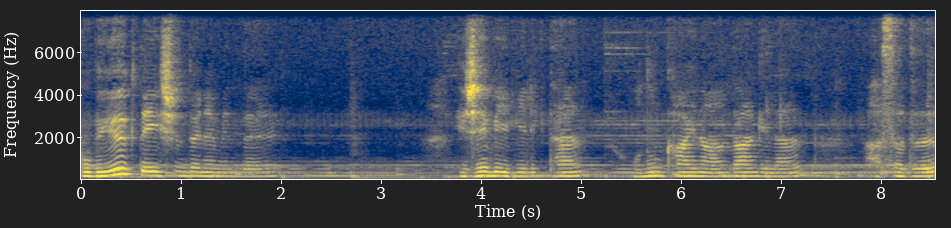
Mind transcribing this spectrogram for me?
Bu büyük değişim döneminde yüce bilgelikten, onun kaynağından gelen hasadı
